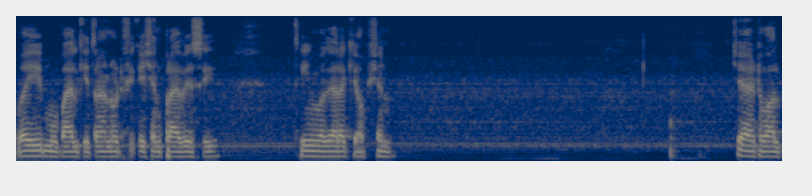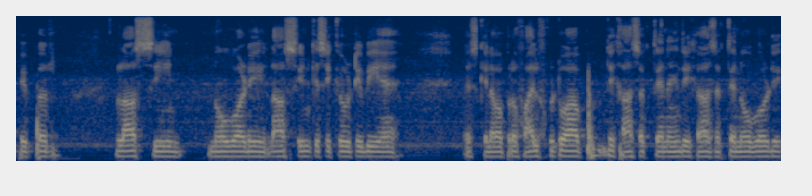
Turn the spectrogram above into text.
वही मोबाइल की तरह नोटिफिकेशन प्राइवेसी थीम वगैरह के option chat wallpaper last seen nobody last seen की सिक्योरिटी भी है। इसके अलावा प्रोफ़ाइल फ़ोटो आप दिखा सकते हैं नहीं दिखा सकते नो बॉडी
